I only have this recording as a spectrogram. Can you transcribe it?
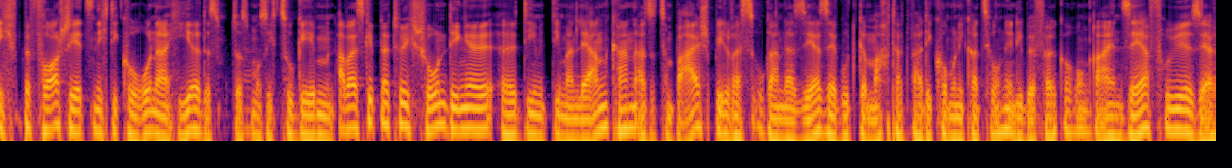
Ich beforsche jetzt nicht die Corona hier, das, das muss ich zugeben. Aber es gibt natürlich schon Dinge, äh, die, die man lernen kann. Also zum Beispiel, was Uganda sehr, sehr gut gemacht hat, war die Kommunikation in die Bevölkerung rein. Sehr frühe, sehr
